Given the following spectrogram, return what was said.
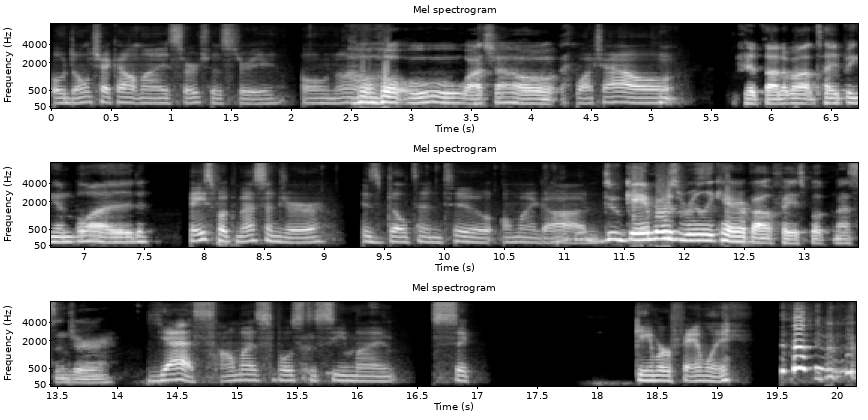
Oh, don't check out my search history. Oh no. Oh, oh, watch out. Watch out. Had thought about typing in blood. Facebook Messenger is built in too. Oh my god. Do gamers really care about Facebook Messenger? Yes. How am I supposed to see my sick gamer family?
